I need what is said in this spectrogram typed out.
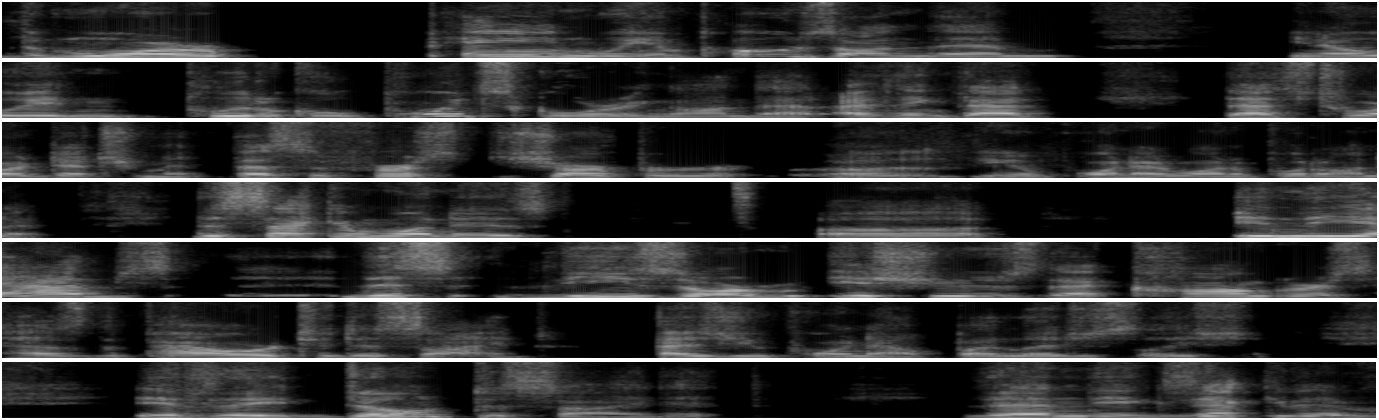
the more pain we impose on them, you know, in political point scoring on that, I think that that's to our detriment. That's the first sharper, uh, you know, point I want to put on it. The second one is, uh, in the abs, this these are issues that Congress has the power to decide, as you point out by legislation. If they don't decide it, then the executive.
